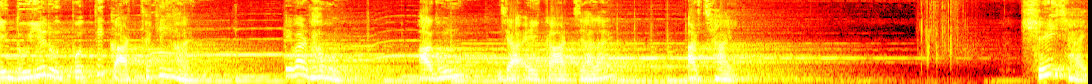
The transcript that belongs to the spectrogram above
এই দুইয়ের উৎপত্তি কাঠ থেকেই হয়। এবার ভাবুন, আগুন যা এই কাঠ জ্বালায় আর ছাই। সেই ছাই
